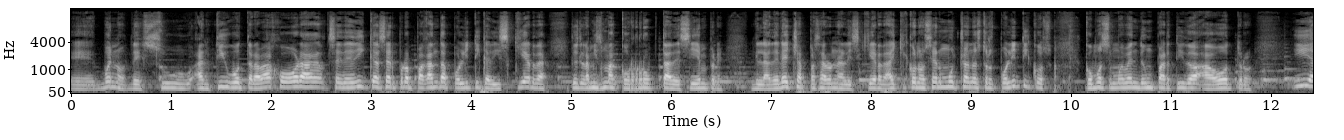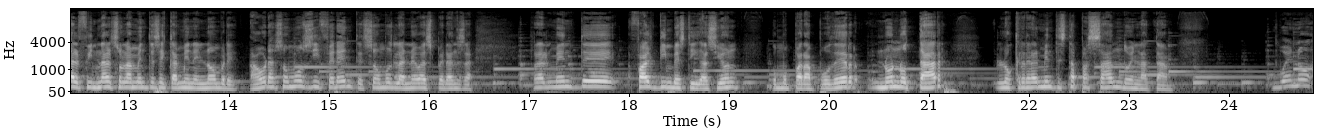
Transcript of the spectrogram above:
eh, bueno, de su antiguo trabajo, ahora se dedica a hacer propaganda política de izquierda, que es la misma corrupta de siempre. De la derecha pasaron a la izquierda. Hay que conocer mucho a nuestros políticos, cómo se mueven de un partido a otro. Y al final solamente se cambian el nombre. Ahora somos diferentes, somos la nueva esperanza. Realmente falta investigación como para poder no notar lo que realmente está pasando en la TAM. Bueno,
